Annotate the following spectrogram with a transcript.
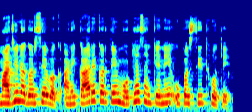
माजी नगरसेवक आणि कार्यकर्ते मोठ्या संख्येने उपस्थित होते.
